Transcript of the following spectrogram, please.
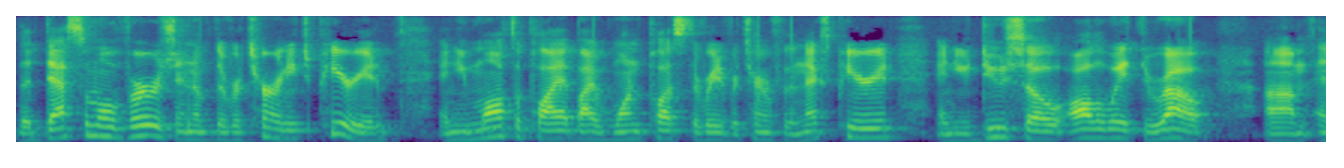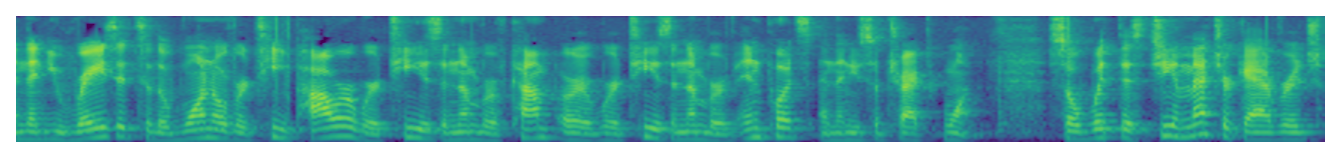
the decimal version of the return each period, and you multiply it by 1 plus the rate of return for the next period, and you do so all the way throughout. Um, and then you raise it to the 1 over t power, where t is the number of comp or where t is the number of inputs, and then you subtract 1. So with this geometric average,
